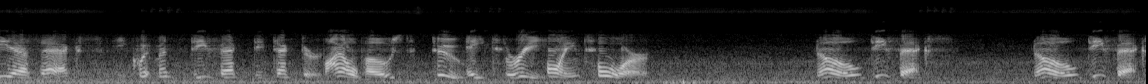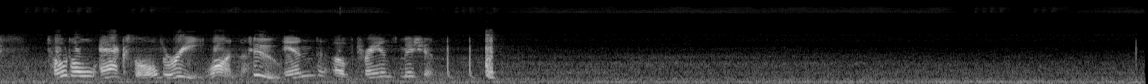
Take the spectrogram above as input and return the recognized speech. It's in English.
CSX Equipment Defect Detector. Milepost 283.4. No defects. No defects. Total axle 312. End of transmission.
